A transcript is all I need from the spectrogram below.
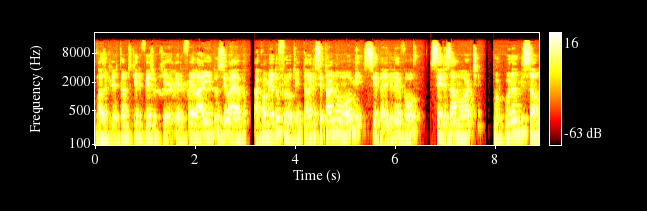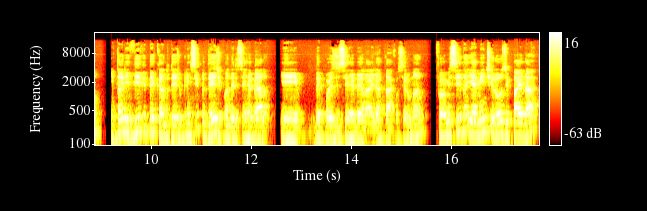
nós acreditamos que ele fez o quê? Ele foi lá e induziu a Eva a comer do fruto. Então ele se torna um homicida. Ele levou seres à morte por pura ambição. Então ele vive pecando desde o princípio, desde quando ele se rebela, e depois de se rebelar, ele ataca o ser humano. Foi homicida e é mentiroso e pai da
